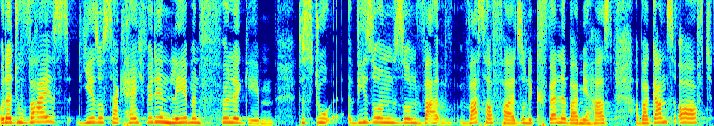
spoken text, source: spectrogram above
Oder du weißt, Jesus sagt, hey, ich will dir ein Leben in Fülle geben, dass du wie so ein, so ein Wasserfall, so eine Quelle bei mir hast. Aber ganz oft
